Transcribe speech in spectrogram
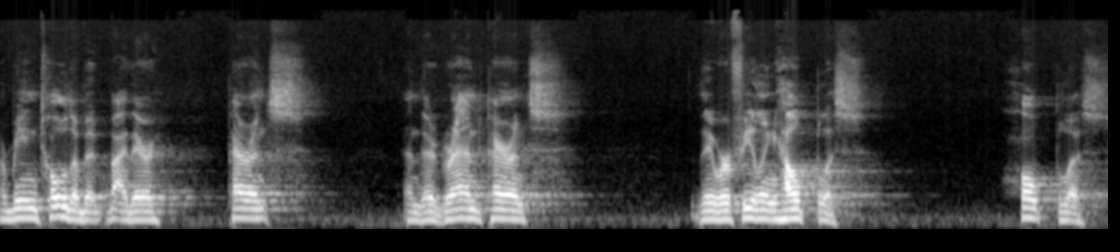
or being told of it by their parents and their grandparents. They were feeling helpless, hopeless,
